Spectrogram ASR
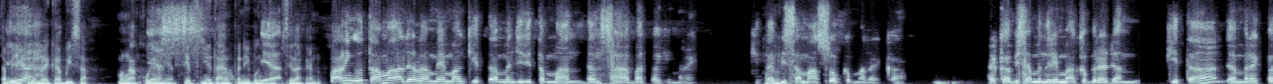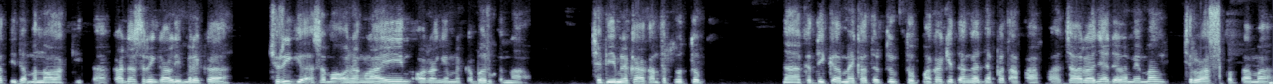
Tapi yeah. akhirnya mereka bisa mengakuinya. Yes. Tipsnya apa nih Bung. Ibo? Silakan. Paling utama adalah memang kita menjadi teman dan sahabat bagi mereka. Kita hmm. bisa masuk ke mereka. Mereka bisa menerima keberadaan kita dan mereka tidak menolak kita. Karena sering kali mereka curiga sama orang lain, orang yang mereka baru kenal. Jadi mereka akan tertutup Nah, ketika mereka tertutup, maka kita nggak dapat apa-apa. Caranya adalah memang jelas pertama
